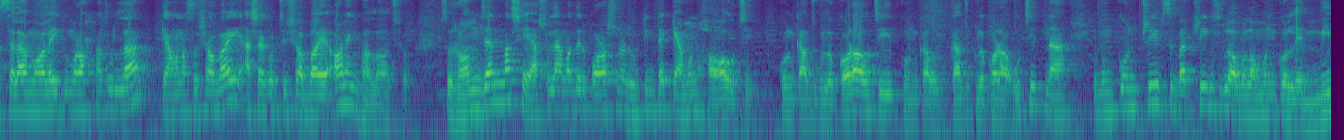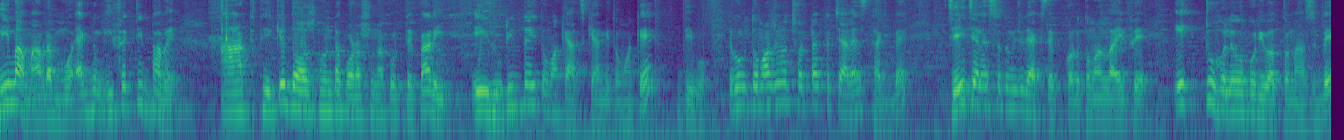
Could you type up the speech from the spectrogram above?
আসসালামু আলাইকুম রহমতুল্লাহ। কেমন আছো সবাই? আশা করছি সবাই অনেক ভালো আছো। সো রমজান মাসে আসলে আমাদের পড়াশোনার রুটিনটা কেমন হওয়া উচিত? কোন কাজগুলো করা উচিত, কোন কাজগুলো করা উচিত না, এবং কোন ট্রিপস বা ট্রিক্সগুলো অবলম্বন করলে মিনিমাম আমরা একদম ইফেক্টিভভাবে আট থেকে দশ ঘণ্টা পড়াশোনা করতে পারি, এই রুটিনটাই তোমাকে আজকে আমি তোমাকে দিব। এবং তোমার জন্য ছোট্ট একটা চ্যালেঞ্জ থাকবে। যেই চ্যালেঞ্জটা তুমি যদি অ্যাকসেপ্ট করো, তোমার লাইফে একটু হলেও পরিবর্তন আসবে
